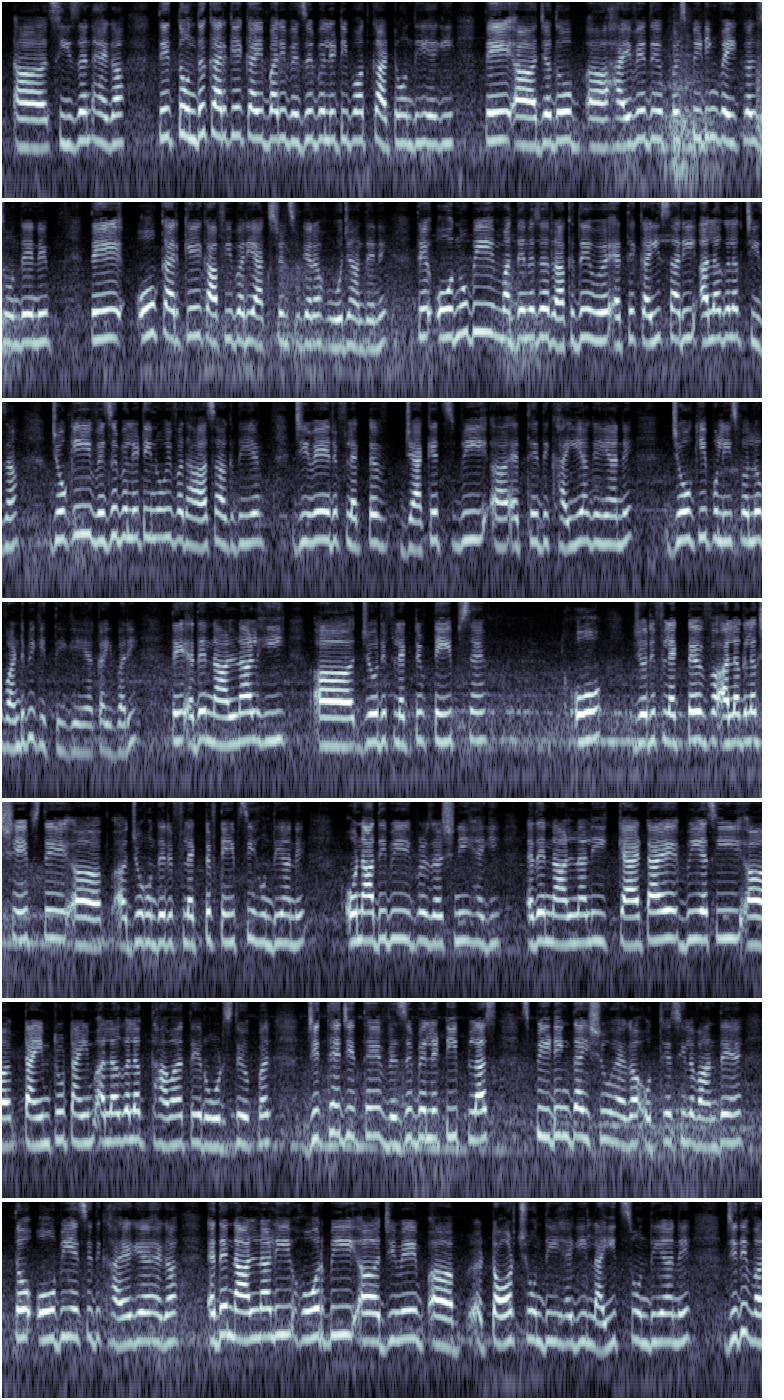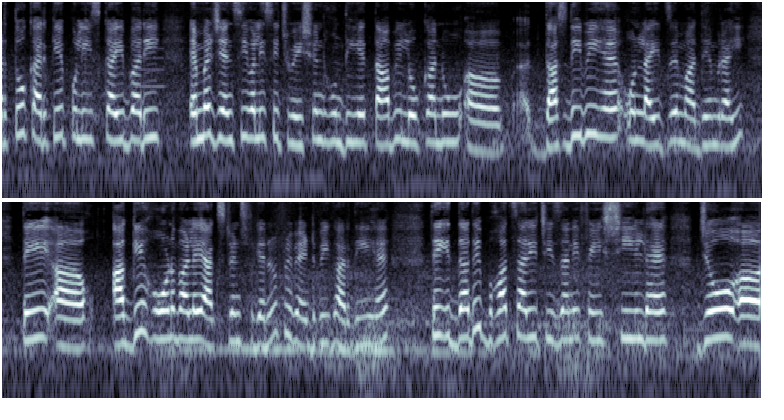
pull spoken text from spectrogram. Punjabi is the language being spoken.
ਸੀਜ਼ਨ ਹੈਗਾ ਤੇ ਧੁੰਦ ਕਰਕੇ ਕਈ ਵਾਰੀ ਵਿਜ਼ਿਬਿਲਿਟੀ ਬਹੁਤ ਘੱਟ ਹੁੰਦੀ ਹੈਗੀ ਤੇ ਜਦੋਂ ਹਾਈਵੇ ਦੇ ਉੱਪਰ ਸਪੀਡਿੰਗ ਵਹੀਕਲਸ ਹੁੰਦੇ ਨੇ ਤੇ ਉਹ ਕਰਕੇ ਕਾਫੀ ਵਾਰੀ ਐਕਸੀਡੈਂਟਸ ਵਗੈਰਾ ਹੋ ਜਾਂਦੇ ਨੇ ਤੇ ਉਹਨੂੰ ਵੀ ਮੱਦੇਨਜ਼ਰ ਰੱਖਦੇ ਹੋਏ ਇੱਥੇ ਕਈ ਸਾਰੀ ਅਲੱਗ-ਅਲੱਗ ਚੀਜ਼ਾਂ ਜੋ ਕਿ ਵਿਜ਼ਿਬਿਲਿਟੀ ਨੂੰ ਵੀ ਵਧਾ ਸਕਦੀ ਹੈ। ਜਿਵੇਂ ਰਿਫਲੈਕਟਿਵ ਜੈਕਟਸ ਵੀ ਇੱਥੇ ਦਿਖਾਈਆਂ ਗਈਆਂ ਨੇ, ਜੋ ਕਿ ਪੁਲਿਸ ਵੱਲੋਂ ਵੰਡ ਵੀ ਕੀਤੀ ਗਈ ਹੈ ਕਈ ਵਾਰੀ। ਤੇ ਇਹਦੇ ਨਾਲ-ਨਾਲ ਹੀ ਜੋ ਰਿਫਲੈਕਟਿਵ ਟੇਪਸ ਹੈ, ਉਹ ਜੋ ਰਿਫਲੈਕਟਿਵ ਅਲੱਗ-ਅਲੱਗ ਸ਼ੇਪਸ ਦੇ ਜੋ ਹੁੰਦੇ ਰਿਫਲੈਕਟਿਵ ਟੇਪਸ ਹੀ ਹੁੰਦੀਆਂ ਨੇ ਉਹਨਾਂ ਦੀ ਵੀ ਪ੍ਰਦਰਸ਼ਨੀ ਹੈਗੀ। ਇਹਦੇ ਨਾਲ ਨਾਲ ਹੀ ਕੈਟ ਆਏ ਵੀ ਅਸੀਂ ਟਾਈਮ ਟੂ ਟਾਈਮ ਅਲੱਗ-ਅਲੱਗ ਥਾਵਾਂ ਤੇ ਰੋਡਸ ਦੇ ਉੱਪਰ, ਜਿੱਥੇ ਜਿੱਥੇ ਵਿਜ਼ਿਬਿਲਿਟੀ ਪਲੱਸ ਸਪੀਡਿੰਗ ਦਾ ਇਸ਼ੂ ਹੈਗਾ, ਉੱਥੇ ਅਸੀਂ ਲਵਾਉਂਦੇ ਹਾਂ। ਤਾਂ ਉਹ ਵੀ ਅਸੀਂ ਦਿਖਾਇਆ ਗਿਆ ਹੈਗਾ। ਇਹਦੇ ਨਾਲ ਨਾਲ ਹੀ ਹੋਰ ਵੀ ਜਿਵੇਂ ਟਾਰਚ ਹੁੰਦੀ ਹੈਗੀ ਲਾਈਟਸ ਹੁੰਦੀਆਂ ਨੇ, ਜਿਹਦੀ ਵਰਤੋਂ ਕਰਕੇ ਪੁਲਿਸ ਕਈ ਵਾਰੀ ਐਮਰਜੈਂਸੀ ਵਾਲੀ ਸਿਚੁਏਸ਼ਨ ਹੁੰਦੀ ਹੈ, ਤਾਂ ਵੀ ਲੋਕਾਂ ਨੂੰ ਦੱਸਦੀ ਵੀ ਹੈ, ਉਹ ਲਾਈਟਸ ਦੇ ਮਾਧਿਅਮ ਰਾਹੀਂ। ਤੇ ਅੱਗੇ ਹੋਣ ਵਾਲੇ ਐਕਸੀਡੈਂਟਸ ਵਗੈਰਾ ਨੂੰ ਪ੍ਰੀਵੈਂਟ ਵੀ ਕਰਦੀ ਹੈ। ਤੇ ਇਦਾਂ ਦੀ ਬਹੁਤ ਸਾਰੀ ਚੀਜ਼ਾਂ ਨੇ ਫੇਸ ਸ਼ੀਲਡ ਹੈ ਜੋ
